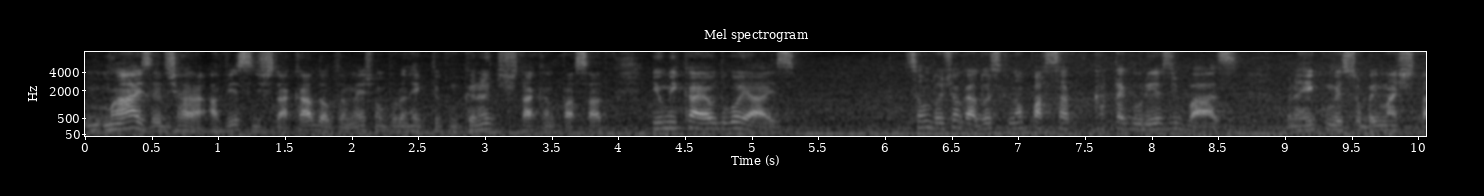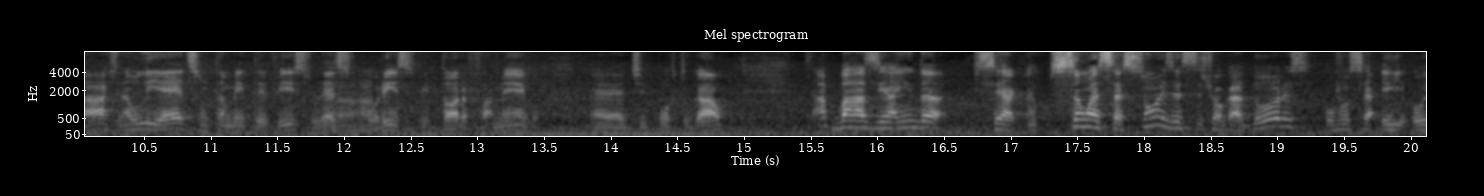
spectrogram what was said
mais, ele já havia se destacado, obviamente, mas o Bruno Henrique teve um grande destaque ano passado, e o Mikael do Goiás. São dois jogadores que não passaram por categorias de base. O Bruno Henrique começou bem mais tarde, né? o Liedson também teve isso, o Liedson uhum. Corinthians, Vitória, Flamengo, é, de Portugal. A base ainda são exceções esses jogadores ou você, ou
